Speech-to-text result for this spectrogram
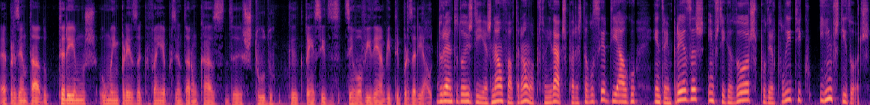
apresentado, teremos uma empresa que vem apresentar um caso de estudo que, que tenha sido desenvolvido em âmbito empresarial. Durante dois dias não faltarão oportunidades para estabelecer diálogo entre empresas, investigadores, poder político e investidores.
